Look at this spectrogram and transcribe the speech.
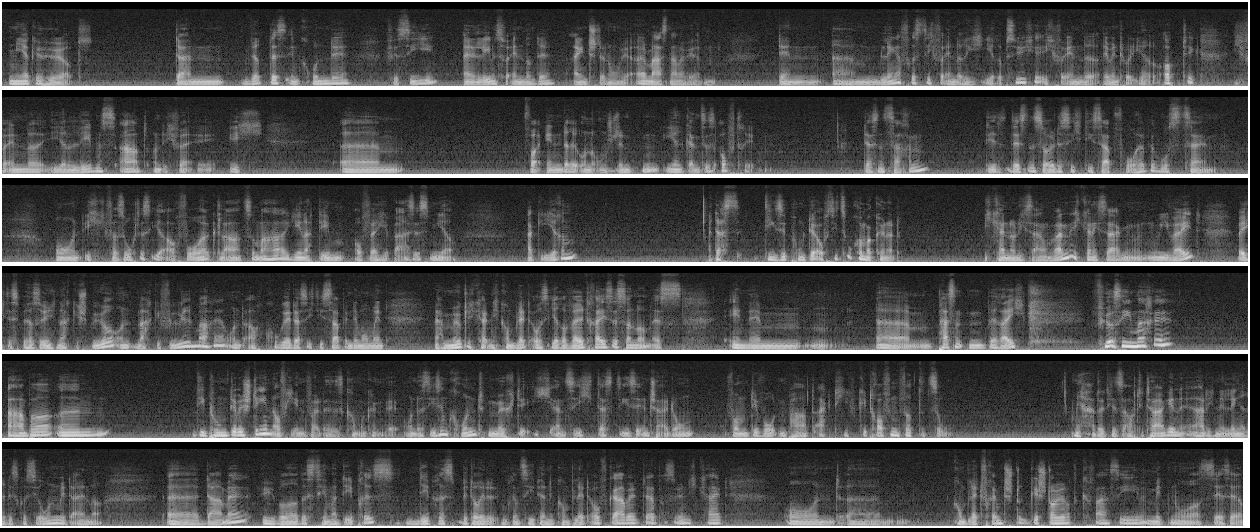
mir gehört, dann wird das im Grunde für sie eine lebensverändernde Einstellung, äh, Maßnahme werden. Denn ähm, längerfristig verändere ich ihre Psyche, ich verändere eventuell ihre Optik, ich verändere ihre Lebensart und ich, ver ich ähm, verändere unter Umständen ihr ganzes Auftreten. Das sind Sachen, die, dessen sollte sich die Sub vorher bewusst sein. Und ich versuche es ihr auch vorher klar zu machen, je nachdem, auf welche Basis wir agieren, dass diese Punkte auf sie zukommen können. Ich kann noch nicht sagen, wann, ich kann nicht sagen, wie weit, weil ich das persönlich nach Gespür und nach Gefühl mache und auch gucke, dass ich die Sub in dem Moment nach Möglichkeit nicht komplett aus ihrer Welt reiße, sondern es in einem ähm, passenden Bereich für sie mache. Aber ähm, die Punkte bestehen auf jeden Fall, dass es kommen könnte. Und aus diesem Grund möchte ich an sich, dass diese Entscheidung vom devoten Part aktiv getroffen wird dazu. Mir hatte jetzt auch die Tage, hatte ich eine längere Diskussion mit einer äh, Dame über das Thema Depris. Depris bedeutet im Prinzip ja eine Komplettaufgabe der Persönlichkeit und ähm, komplett fremdgesteuert quasi mit nur sehr, sehr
